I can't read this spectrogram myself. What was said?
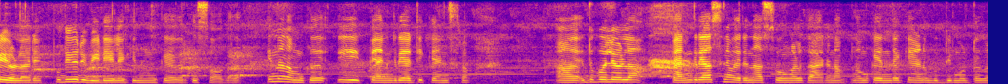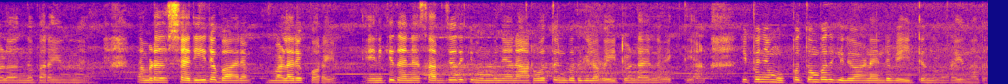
പ്രിയമുള്ളവരെ പുതിയൊരു വീഡിയോയിലേക്ക് നിങ്ങൾക്ക് ഏവർക്കും സ്വാഗതം. ഇന്ന് നമുക്ക് ഈ പാൻക്രിയാറ്റിക് ക്യാൻസർ ഇതുപോലെയുള്ള പാൻഗ്രാസിന് വരുന്ന അസുഖങ്ങൾ കാരണം നമുക്ക് എന്തൊക്കെയാണ് ബുദ്ധിമുട്ടുകൾ എന്ന് പറയുന്നത്? നമ്മുടെ ശരീരഭാരം വളരെ കുറയും. എനിക്ക് തന്നെ സർജറിക്ക് മുമ്പ് ഞാൻ അറുപത്തൊൻപത് കിലോ വെയിറ്റ് ഉണ്ടായിരുന്ന വ്യക്തിയാണ്. ഇപ്പോൾ ഞാൻ മുപ്പത്തൊമ്പത് കിലോ ആണ് എന്റെ വെയിറ്റ് എന്ന് പറയുന്നത്.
